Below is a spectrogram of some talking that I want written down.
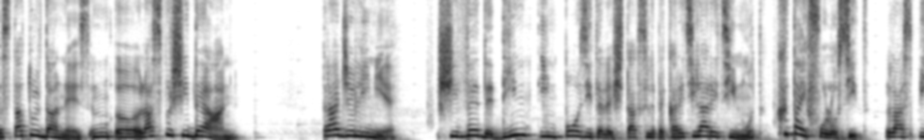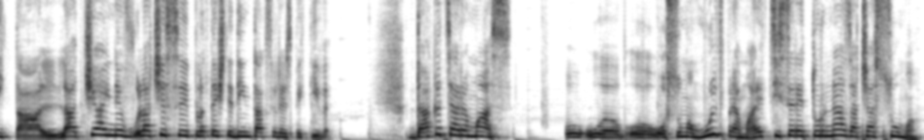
statul danez, în- uh, la sfârșit de an, trage linie și vede din impozitele și taxele pe care ți le-a reținut cât ai folosit la spital, la ce, ai nevo- la ce se plătește din taxele respective. Dacă ți-a rămas o, o, o, o sumă mult prea mare, ți se returnează acea sumă.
